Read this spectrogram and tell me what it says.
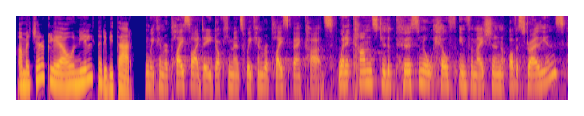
அமைச்சர் கிளேயா ஓநீல் தெரிவித்தார். We can replace ID documents, we can replace bank cards. When it comes to the personal health information of Australians,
